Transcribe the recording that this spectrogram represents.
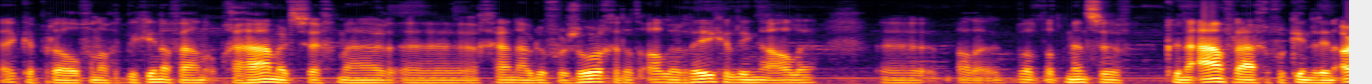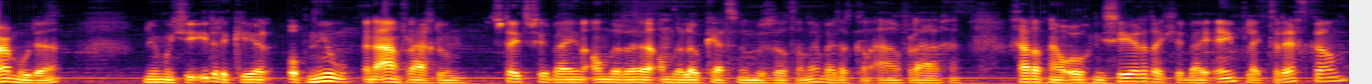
Ik heb er al vanaf het begin af aan op gehamerd, zeg maar. Uh, ga nou ervoor zorgen dat alle regelingen, alle, uh, alle, wat, wat mensen kunnen aanvragen voor kinderen in armoede. Nu moet je iedere keer opnieuw een aanvraag doen. Steeds weer bij een andere, ander loket noemen ze dat dan, hè, waar je dat kan aanvragen. Ga dat nou organiseren dat je bij één plek terecht kan.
